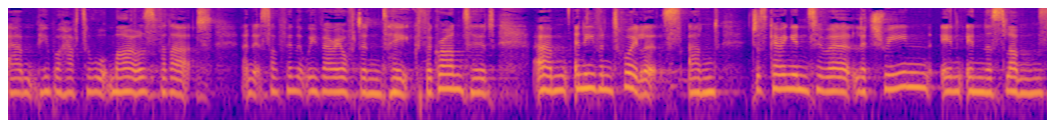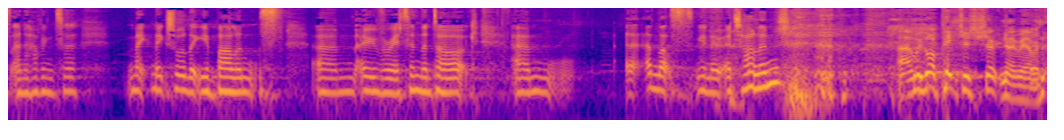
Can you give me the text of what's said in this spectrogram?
um, people have to walk miles for that, and it's something that we very often take for granted. Um, and even toilets, and just going into a latrine in, in the slums and having to make, make sure that you balance um, over it in the dark. Um, and that's, you know, a challenge. and we've got pictures to show. No, we haven't.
